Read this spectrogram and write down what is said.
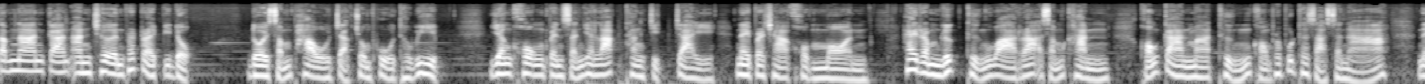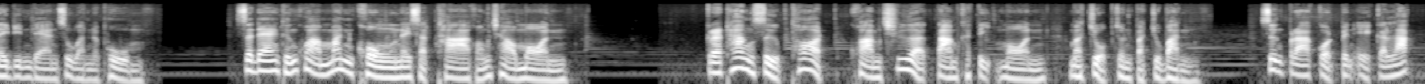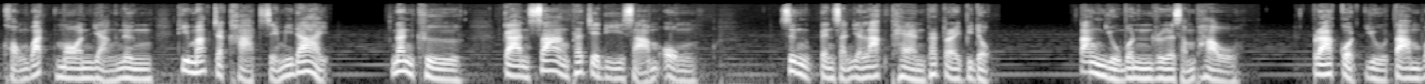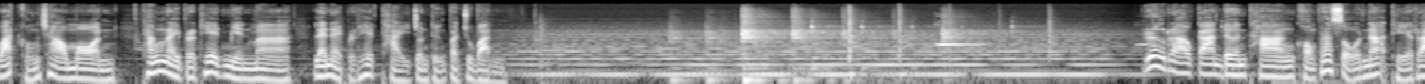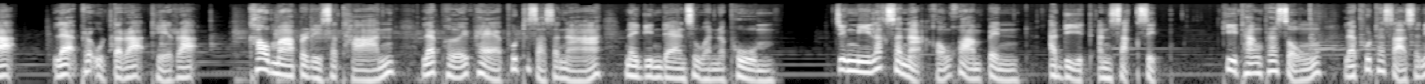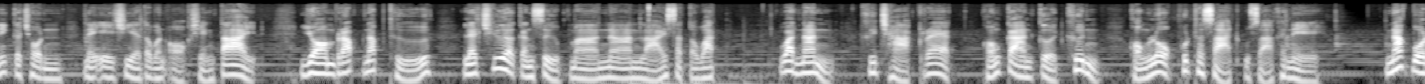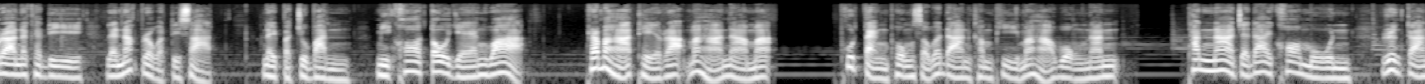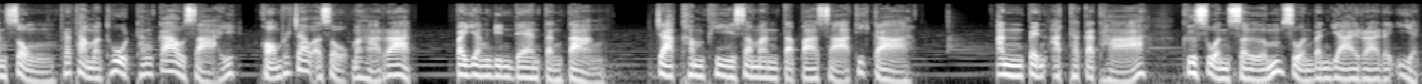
ตำนานการอัญเชิญพระไตรปิฎกโดยสำเภาจากชมพูทวีป ยังคงเป็นสัญญลักษณ์ทางจิตใจในประชาคมมอญให้รำลึกถึงวาระสำคัญของการมาถึงของพระพุทธศาสนาในดินแดนสุวรรณภูมิ แสดงถึงความมั่นคงในศรัทธาของชาวมอญกระทั่งสืบทอด ความเชื่อตามคติมอญมาจวบจนปัจจุบัน ซึ่งปรากฏเป็นเอกลักษณ์ของวัดมอญอย่างหนึ่งที่มักจะขาดเสียไม่ได้ นั่นคือการสร้างพระเจดีย์สามองค์ ซึ่งเป็นสัญญลักษณ์แทนพระไตรปิฎกตั้งอยู่บนเรือสำเภาปรากฏอยู่ตามวัดของชาวมอญทั้งในประเทศเมียนมาและในประเทศไทยจนถึงปัจจุบัน เรื่องราวการเดินทางของพระโสนเถระ และพระอุตรเถระ เข้ามาประดิษฐาน และเผยแผ่พุทธศาสนาในดินแดนสุวรรณภูมิ จึงมีลักษณะของความเป็นอดีตอันศักดิ์สิทธิ์ ที่ทั้งพระสงฆ์และพุทธศาสนิกชนในเอเชียตะวันออกเฉียงใต้ ยอมรับนับถือและเชื่อกันสืบมานานหลายศตวรรษ ว่านั่นคือฉากแรกของการเกิดขึ้น ของโลกพุทธศาสตร์อุษาคเน นักโบราณคดีและนักประวัติศาสตร์ ในปัจจุบันมีข้อโต้แย้งว่า พระมหาเถระมหานามะ ผู้แต่งพงศวดานคำพีมหาวงนั้น ท่านน่าจะได้ข้อมูล เรื่องการส่งพระธรรมทูตทั้ง 9 สายของพระเจ้าอาโศกมหาราช ไปยังดินแดนต่างๆ จากคำพีสมันตปาสาธิกา อันเป็นอัตถกถา คือส่วนเสริมส่วนบรรยายรายละเอียด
